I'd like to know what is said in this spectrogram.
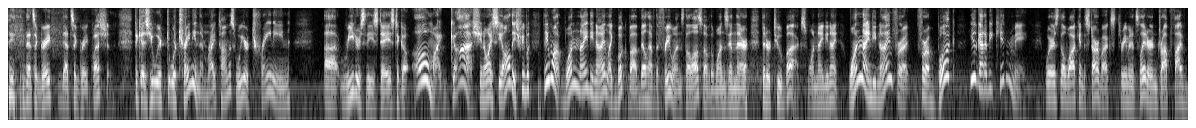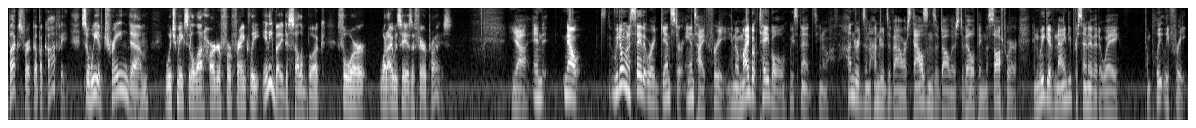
that's a great that's a great question because you we're, we're training them right thomas we are training uh, readers these days to go oh my gosh you know i see all these free books they want 199 like bookbub they'll have the free ones they'll also have the ones in there that are two bucks 199 199 for a for a book you got to be kidding me Whereas they'll walk into Starbucks three minutes later and drop five bucks for a cup of coffee. So we have trained them, which makes it a lot harder for, frankly, anybody to sell a book for what I would say is a fair price. Yeah, and now we don't want to say that we're against or anti-free. You know, my book table, we spent you know hundreds and hundreds of hours, thousands of dollars developing the software, and we give ninety percent of it away completely free.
